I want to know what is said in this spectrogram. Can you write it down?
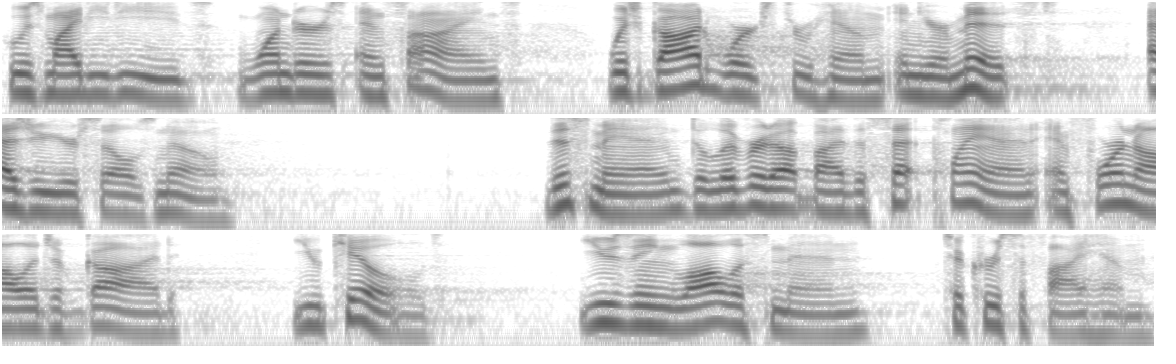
whose mighty deeds, wonders, and signs, which God worked through him in your midst, as you yourselves know. This man, delivered up by the set plan and foreknowledge of God, you killed, using lawless men to crucify him.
